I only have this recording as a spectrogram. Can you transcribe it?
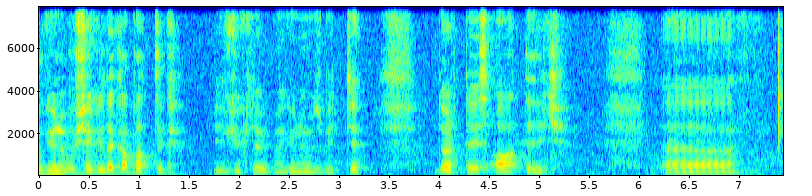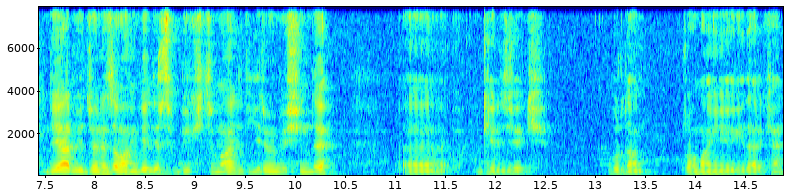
Bugünü bu şekilde kapattık. İlk yükleme günümüz bitti. 4 days out dedik. Ee, diğer video ne zaman gelir? Büyük ihtimal 25'inde e, gelecek. Buradan Romanya'ya giderken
